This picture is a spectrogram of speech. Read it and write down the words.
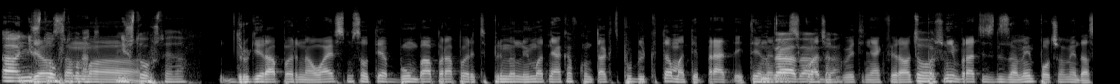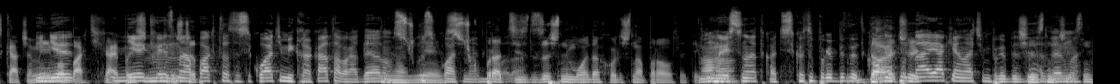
А, нищо общо, съм, брат. а, Нищо общо е, да. Други рапъри на лайв, в смисъл тези бумбап рапърите, примерно имат някакъв контакт с публиката, ама те правят и те, нали, Да, да, да, склачат да. главите някакви работи, Точно. пък ние, брат, излизаме и почваме да скачаме И и, ние- има бахти хайпа. Ние, където сме на пактата, са си клатим и краката, брат. Да, знам, Да, всичко не, си клатим. Всичко, брат, ти да. излизаш, не може да ходиш направо след тега. Ага. Наистина е така, ти си като пребитен. Такова Да, по най-якия начин пребит. брат, Честно, е. честно.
